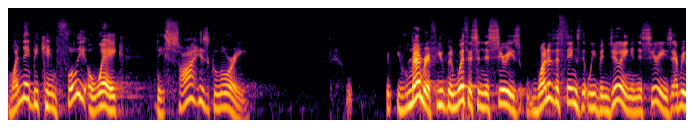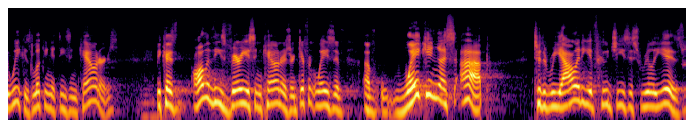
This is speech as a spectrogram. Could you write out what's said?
when they became fully awake, they saw his glory. If you remember, if you've been with us in this series, one of the things that we've been doing in this series every week is looking at these encounters because all of these various encounters are different ways of, of waking us up to the reality of who Jesus really is,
